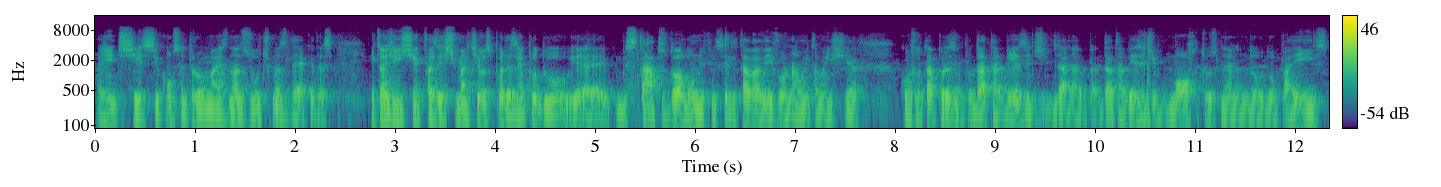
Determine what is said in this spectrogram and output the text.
a gente se concentrou mais nas últimas décadas. Então a gente tinha que fazer estimativas, por exemplo, do é, status do aluno, enfim, se ele estava vivo ou não, então a gente tinha consultar, por exemplo, database de, da, database de mortos né, no, no, país,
